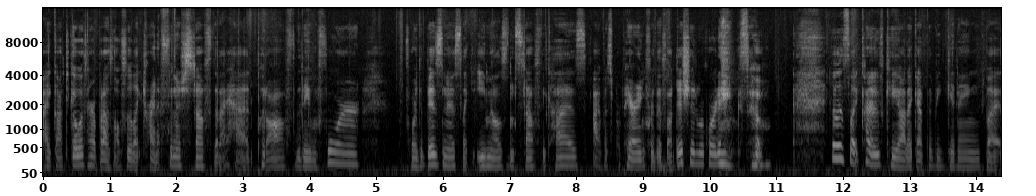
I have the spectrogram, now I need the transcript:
I got to go with her, but I was also like trying to finish stuff that I had put off the day before for the business, like emails and stuff, because I was preparing for this audition recording. So it was like kind of chaotic at the beginning, but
